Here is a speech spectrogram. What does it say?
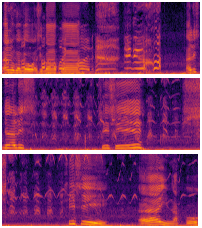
Paano gagawa si Oh Papa? Alis dyan, alis. Sisi. Sisi. Ay, nako.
